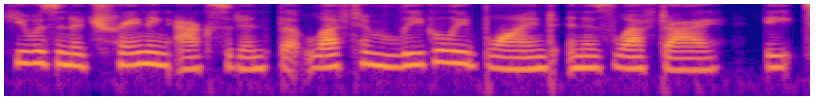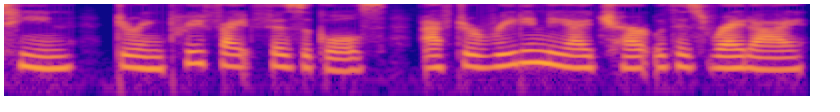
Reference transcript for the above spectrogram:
he was in a training accident that left him legally blind in his left eye, 18, during pre-fight physicals, after reading the eye chart with his right eye,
